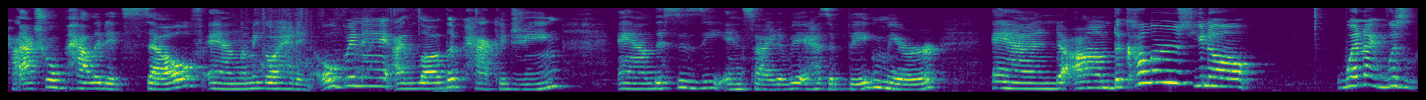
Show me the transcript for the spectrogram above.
pa actual palette itself and let me go ahead and open it. I love the packaging and this is the inside of it. It has a big mirror and um, the colors, you know, when I was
